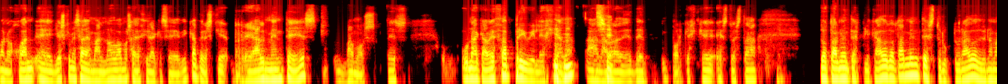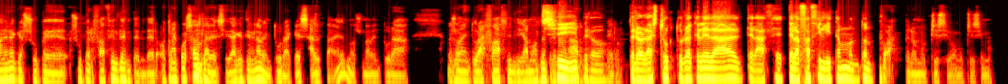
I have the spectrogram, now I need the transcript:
Bueno, Juan, eh, yo es que me sabe mal, no vamos a decir a qué se dedica, pero es que realmente es, vamos, es una cabeza privilegiada a la sí. hora de, de- porque es que esto está totalmente explicado, totalmente estructurado de una manera que es súper súper fácil de entender. Otra cosa es la densidad que tiene la aventura, que es alta, ¿eh? no es una aventura, es una aventura fácil, digamos, de Sí, preparar, pero, pero, pero la estructura que le da te la, hace, te la facilita un montón. pero muchísimo, muchísimo.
